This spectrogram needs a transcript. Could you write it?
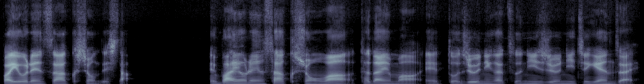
バイオレンスアクションでした。バイオレンスアクションは、ただいま、えっと、12月20日現在、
